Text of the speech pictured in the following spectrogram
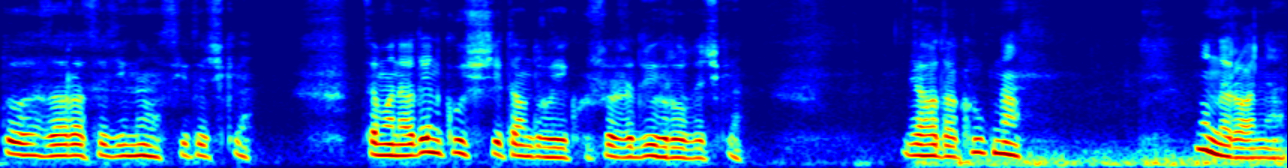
То зараз одінемо сіточки. Це в мене один кущ і там другий кущ, вже дві грозочки. Ягода крупна, ну не рання.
